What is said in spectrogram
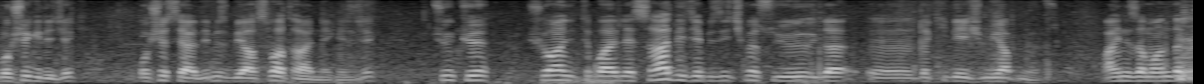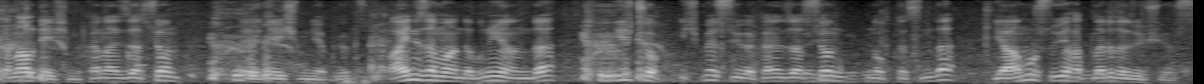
boşa gidecek. Boşa serdiğimiz bir asfalt haline gelecek. Çünkü şu an itibariyle sadece biz içme suyuyla e, daki değişimi yapmıyoruz. Aynı zamanda kanal değişimi, kanalizasyon e, değişimini yapıyoruz. Aynı zamanda bunun yanında birçok içme suyu ve kanalizasyon noktasında yağmur suyu hatları da döşüyoruz.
